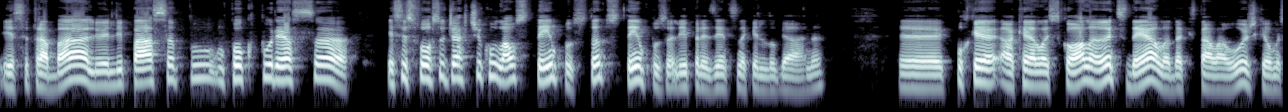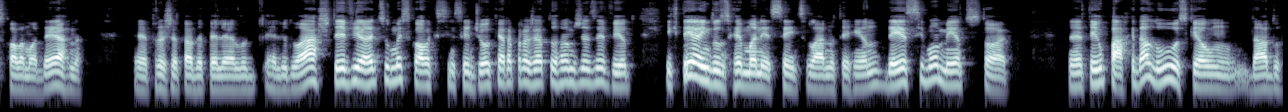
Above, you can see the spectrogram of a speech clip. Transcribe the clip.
esse trabalho ele passa por, um pouco por essa, esse esforço de articular os tempos, tantos tempos ali presentes naquele lugar, né? É, porque aquela escola antes dela, da que está lá hoje, que é uma escola moderna, é, projetada pelo Hélio Duarte, teve antes uma escola que se incendiou, que era projeto Ramos de Azevedo, e que tem ainda uns remanescentes lá no terreno desse momento histórico. Né? Tem o Parque da Luz, que é um dado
